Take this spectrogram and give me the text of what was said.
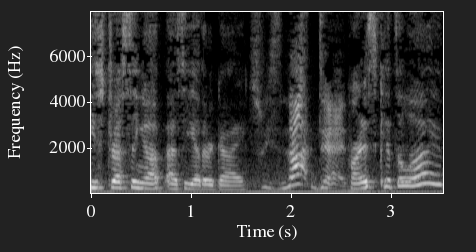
He's dressing up as the other guy. So he's not dead. Harness Kid's alive.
